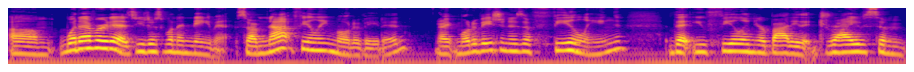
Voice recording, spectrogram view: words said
Um, whatever it is, you just want to name it. So I'm not feeling motivated, right? Motivation is a feeling that you feel in your body that drives some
